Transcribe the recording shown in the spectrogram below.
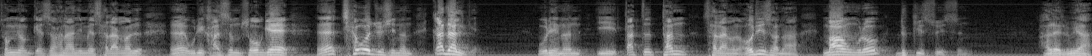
성령께서 하나님의 사랑을 우리 가슴 속에 채워주시는 까닭에 우리는 이 따뜻한 사랑을 어디서나 마음으로 느낄 수 있습니다. 할렐루야.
